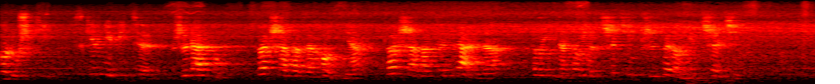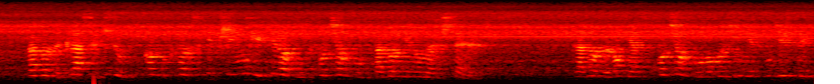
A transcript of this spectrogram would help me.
Koruszki, Skierniewice, Żratów, Warszawa Zachodnia, Warszawa Centralna stoi na torze trzecim przy peronie trzecim. Klasy przód konduktorskie przyjmuje kierownik pociągu w wagonie numer 4. Planowy odjazd pociągu o godzinie 22.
